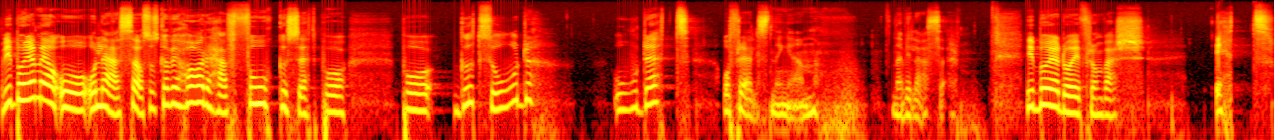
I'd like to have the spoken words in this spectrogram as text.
vi börjar med att, att läsa och så ska vi ha det här fokuset på, på Guds ord, ordet och frälsningen när vi läser. Vi börjar då ifrån vers 1.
